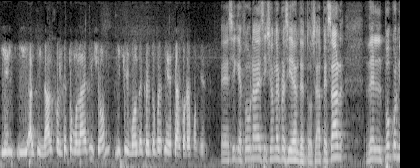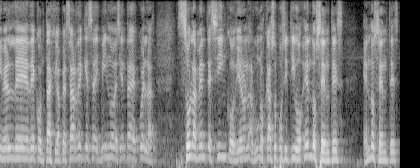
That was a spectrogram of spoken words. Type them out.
y, al final fue el que tomó la decisión y firmó el decreto presidencial correspondiente. Eh, sí, que fue una decisión del presidente entonces, a pesar del poco nivel de, contagio, a pesar de que 6.900 escuelas, solamente 5 dieron algunos casos positivos en docentes, en docentes,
